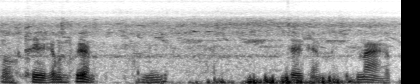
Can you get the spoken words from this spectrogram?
โอเคครับเพื่อนๆวันนี้เจอกันคลิปหน้าครับ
